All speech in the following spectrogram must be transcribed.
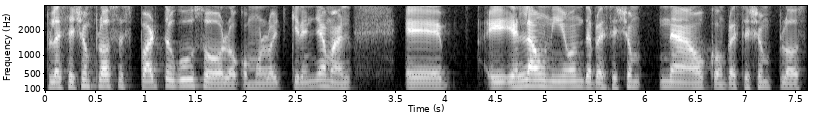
PlayStation Plus Spartacus o lo como lo quieren llamar. es la unión de PlayStation Now con PlayStation Plus.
